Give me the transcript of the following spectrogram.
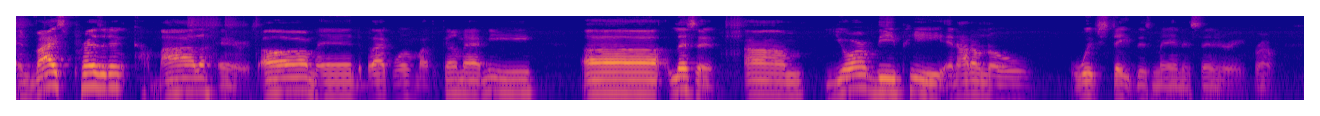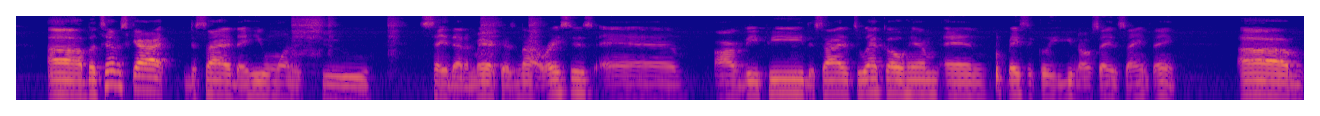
and Vice President Kamala Harris. Oh man, the black woman about to come at me. Uh, listen, um, your VP, and I don't know which state this man is senatoring from, uh, but Tim Scott decided that he wanted to say that America is not racist, and our VP decided to echo him and basically, you know, say the same thing. Um,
